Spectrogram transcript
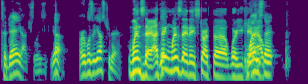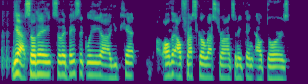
today, actually, yeah, or was it yesterday? Wednesday. I think Wednesday they start the where you can't. out- Wednesday. Yeah, so they so they basically uh, you can't all the alfresco restaurants, anything outdoors,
